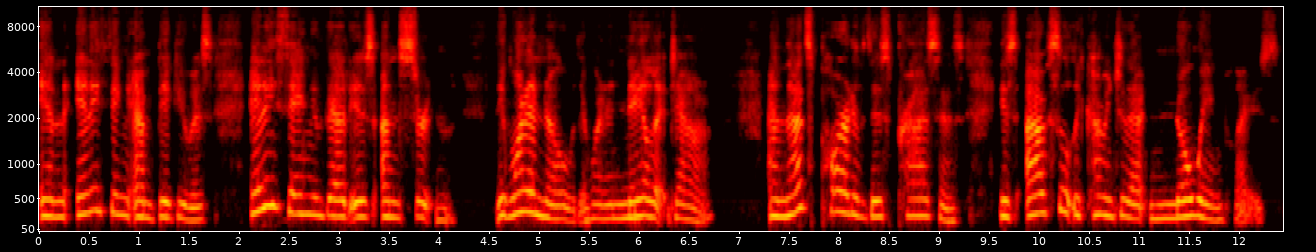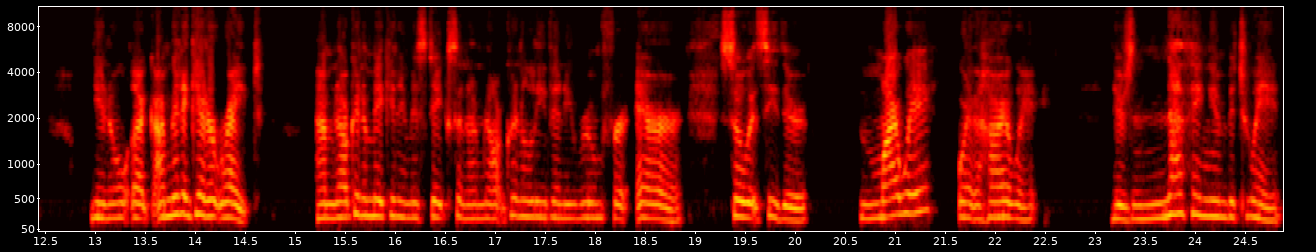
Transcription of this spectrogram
in anything ambiguous, anything that is uncertain. They want to know, they want to nail it down. And that's part of this process is absolutely coming to that knowing place. You know, like I'm going to get it right. I'm not going to make any mistakes and I'm not going to leave any room for error. So it's either my way or the highway. There's nothing in between.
